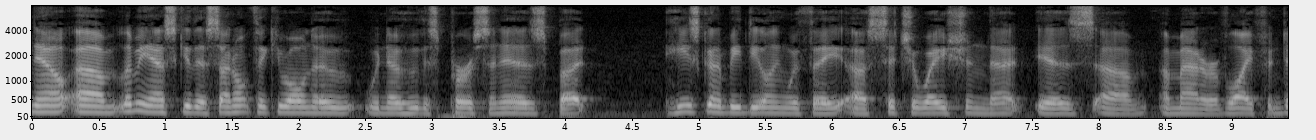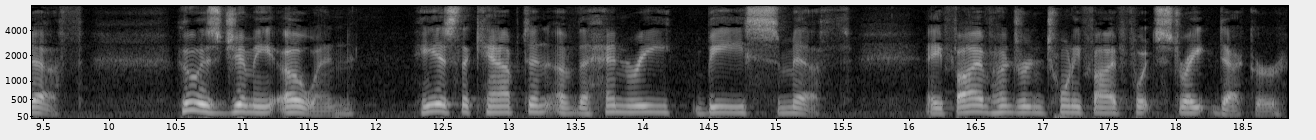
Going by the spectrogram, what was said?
Now, um, let me ask you this. I don't think you all know would know who this person is, but he's going to be dealing with a, a situation that is um, a matter of life and death. Who is Jimmy Owen? He is the captain of the Henry B. Smith, a 525 foot straight decker,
